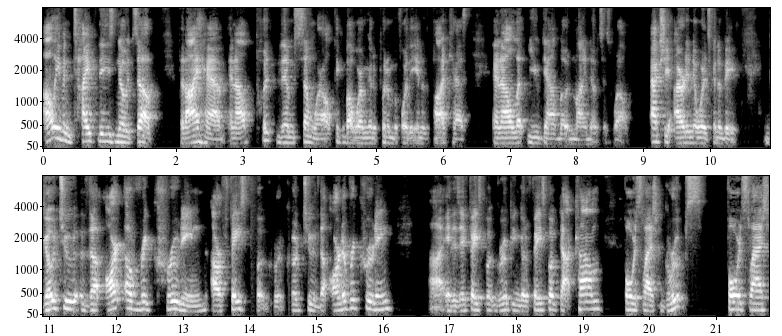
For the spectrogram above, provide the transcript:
I'll even type these notes up that I have and I'll put them somewhere. I'll think about where I'm going to put them before the end of the podcast and I'll let you download my notes as well. Actually, I already know where it's going to be. Go to the Art of Recruiting, our Facebook group. Go to the Art of Recruiting. Uh, it is a Facebook group. You can go to facebook.com forward slash groups forward slash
